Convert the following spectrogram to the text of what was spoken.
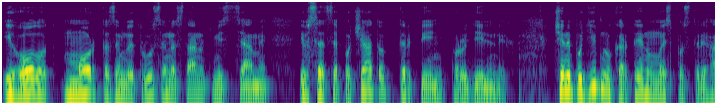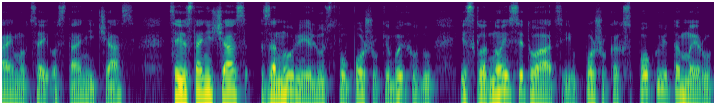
і голод, мор та землетруси настануть місцями, і все це початок терпінь породільних. Чи не подібну картину ми спостерігаємо в цей останній час? Цей останній час занурює людство в пошуки виходу із складної ситуації, в пошуках спокою та миру,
